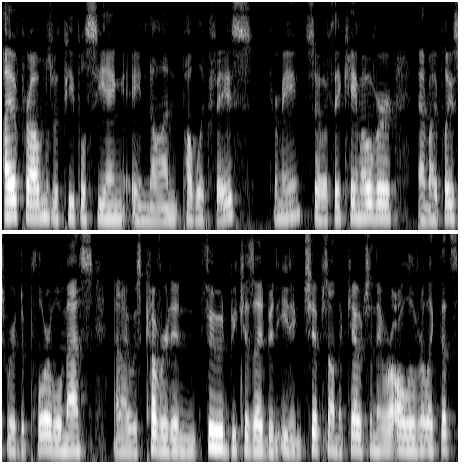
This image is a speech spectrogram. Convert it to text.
I have problems with people seeing a non-public face for me. So if they came over and my place were a deplorable mess, and I was covered in food because I'd been eating chips on the couch, and they were all over, like that's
